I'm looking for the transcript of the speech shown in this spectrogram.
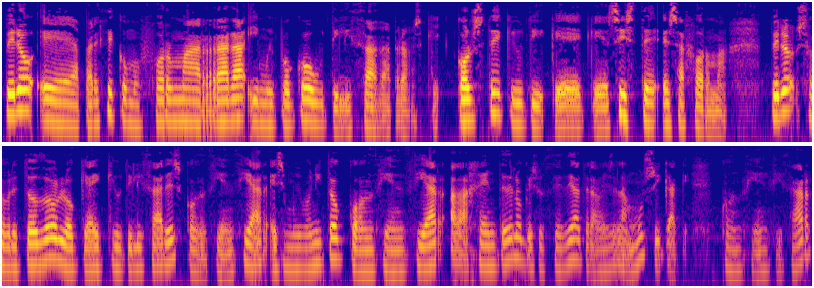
pero eh, aparece como forma rara y muy poco utilizada. Pero es que conste que, que, existe esa forma. Pero sobre todo lo que hay que utilizar es concienciar. Es muy bonito concienciar a la gente de lo que sucede a través de la música. Que concienciar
